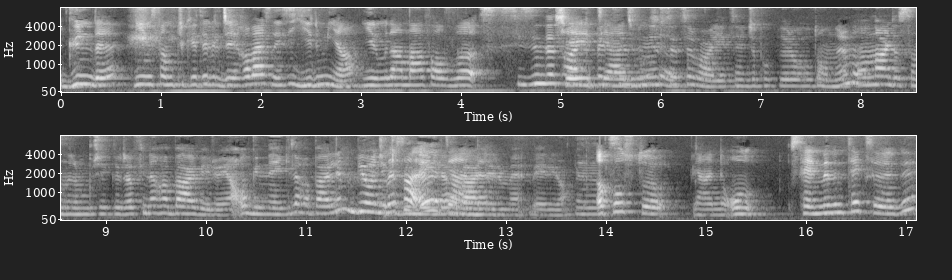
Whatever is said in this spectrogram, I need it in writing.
günde bir insanın tüketebileceği haber sayısı 20 ya. 20'den daha fazla Sizin de şeye takip ettiğiniz newsletter var. Yeterince popüler oldu onlar ama onlar da sanırım bu şekilde rafine haber veriyor. Yani o günle ilgili haberlerimi bir önceki Mesela günle evet ilgili yani. haberlerimi veriyor. Evet. Aposto yani o sevmemin tek sebebi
